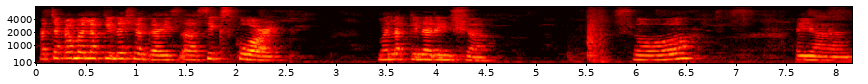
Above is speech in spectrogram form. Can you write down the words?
At saka malaki na siya guys. Uh, 6 quart. Malaki na rin siya. So, ayan.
